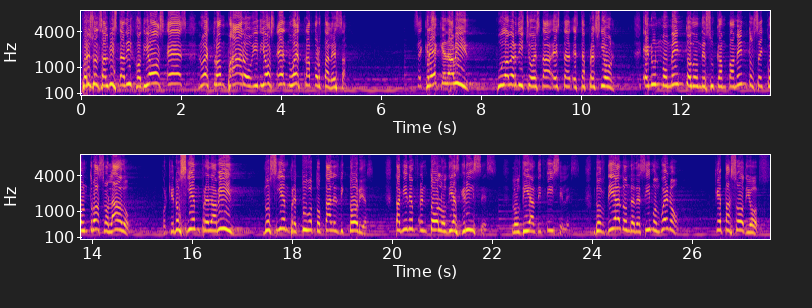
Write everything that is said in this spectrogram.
Por eso el salmista dijo, Dios es nuestro amparo y Dios es nuestra fortaleza. Se cree que David pudo haber dicho esta, esta, esta expresión en un momento donde su campamento se encontró asolado. Porque no siempre David, no siempre tuvo totales victorias. También enfrentó los días grises, los días difíciles. Los días donde decimos, bueno, ¿qué pasó Dios?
